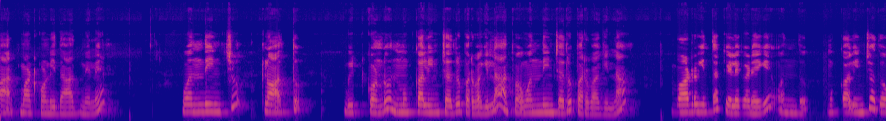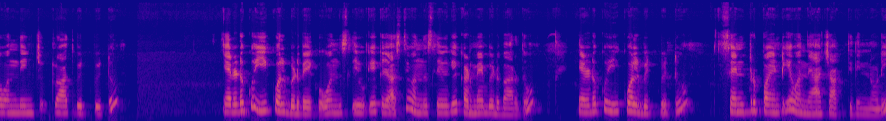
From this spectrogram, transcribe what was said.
ಮಾರ್ಕ್ ಮಾಡ್ಕೊಂಡಿದ್ದಾದಮೇಲೆ ಒಂದು ಇಂಚು ಕ್ಲಾತು ಬಿಟ್ಕೊಂಡು ಒಂದು ಮುಕ್ಕಾಲು ಇಂಚಾದರೂ ಪರವಾಗಿಲ್ಲ ಅಥವಾ ಒಂದು ಇಂಚಾದರೂ ಪರವಾಗಿಲ್ಲ. ಬಾರ್ಡ್ರಿಗಿಂತ ಕೆಳಗಡೆಗೆ ಒಂದು ಮುಕ್ಕಾಲು ಇಂಚು ಅಥವಾ ಒಂದು ಇಂಚು ಕ್ಲಾತ್ ಬಿಟ್ಬಿಟ್ಟು ಎರಡಕ್ಕೂ ಈಕ್ವಲ್ ಬಿಡಬೇಕು. ಒಂದು ಸ್ಲೀವ್ಗೆ ಜಾಸ್ತಿ, ಒಂದು ಸ್ಲೀವ್ಗೆ ಕಡಿಮೆ ಬಿಡಬಾರ್ದು. ಎರಡಕ್ಕೂ ಈಕ್ವಲ್ ಬಿಟ್ಬಿಟ್ಟು ಸೆಂಟ್ರ್ ಪಾಯಿಂಟ್ಗೆ ಒಂದು ನ್ಯಾಚ್ ಹಾಕ್ತಿದ್ದೀನಿ ನೋಡಿ.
